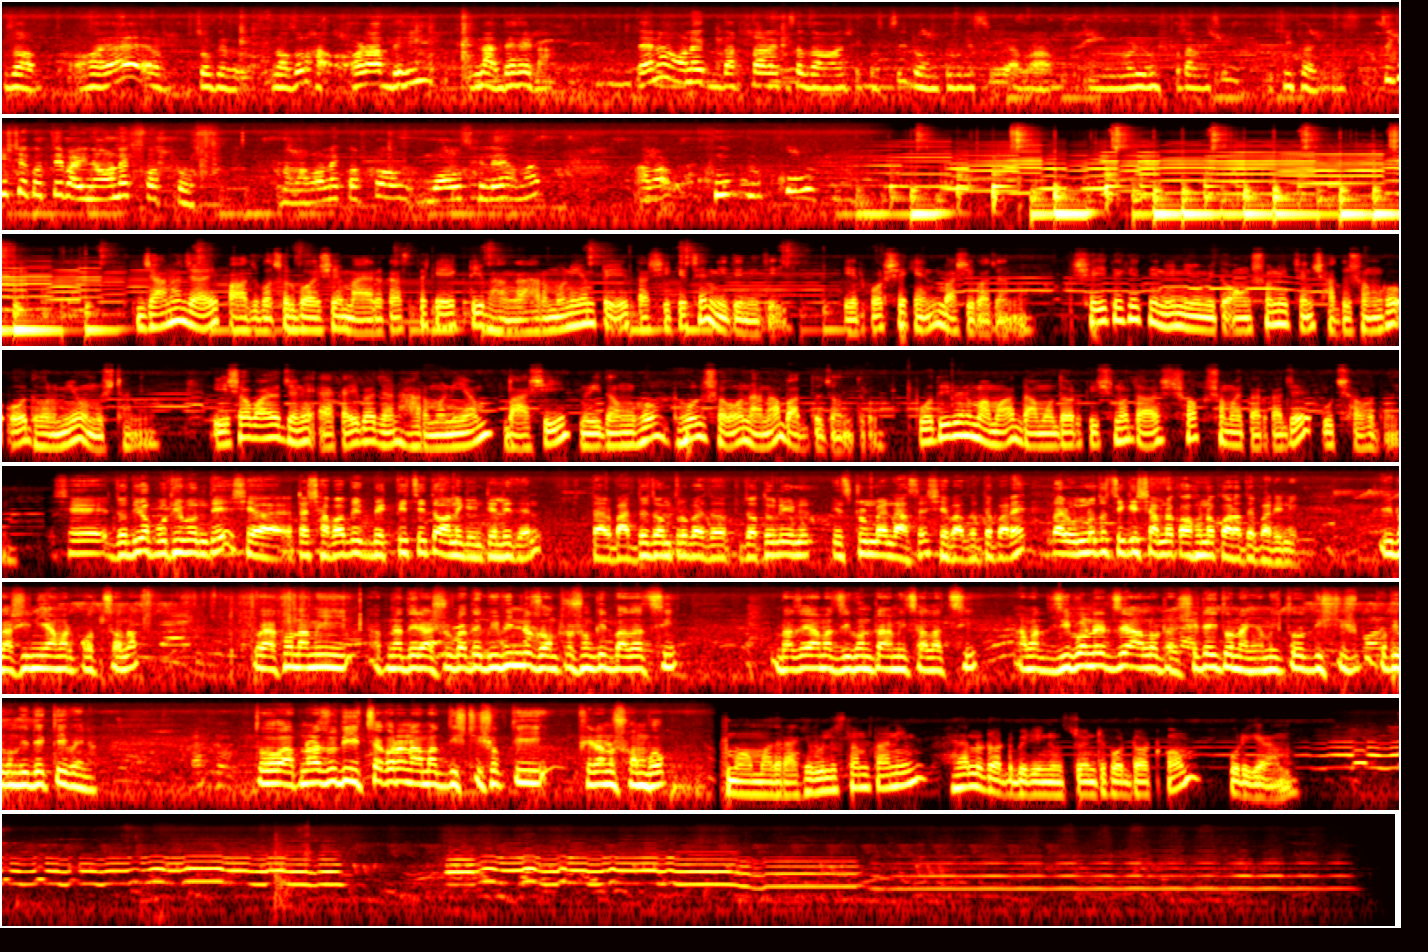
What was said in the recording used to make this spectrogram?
জ্বর হয়, চোখের নজর হঠাৎ দেখি না, দেখে না। তাই না, অনেক ডাক্তারের কাছে যাওয়া আসি করছি, রংপুর গেছি, আবার নড়ি হাসপাতাল গেছি, ঠিক হয় নাই চিকিৎসা করতে পারি না, অনেক কষ্ট। আমার অনেক কষ্ট, বড় ছেলে আমার আমার খুব খুব। জানা যায়, পাঁচ বছর বয়সে মায়ের কাছ থেকে একটি ভাঙা হারমোনিয়াম পেয়ে তা শিখেছেন নিজে নিজেই। এরপর শেখেন বাঁশি বাজানো। সেই থেকে তিনি নিয়মিত অংশ নিচ্ছেন সাধুসংঘ ও ধর্মীয় অনুষ্ঠানে। এসব আয়োজনে একাই বাজান হারমোনিয়াম, বাঁশি, মৃদঙ্গ, ঢোল সহ নানা বাদ্যযন্ত্র। প্রদীপের মামা দামোদর কৃষ্ণ দাস সব সময় তার কাজে উৎসাহ দেন। সে যদিও প্রতিবন্ধী সে একটা স্বাভাবিক ব্যক্তির চেয়ে অনেক ইন্টেলিজেন্ট তার বাদ্যযন্ত্র বা যত- যতগুলি ইনস্ট্রুমেন্ট আছে সে বাজাতে পারে। তার উন্নত চিকিৎসা আমরা কখনো করাতে পারিনি। এই বাঁশি নিয়ে আমার পথ চলা। তো এখন আমি আপনাদের আশীর্বাদে বিভিন্ন যন্ত্রসঙ্গীত বাজাচ্ছি। বাজায় আমার জীবনটা আমি চালাচ্ছি। আমার জীবনের যে আলোটা সেটাই তো নাই। আমি তো দৃষ্টি প্রতিবন্ধী দেখতেই পাই না। তো আপনারা যদি ইচ্ছা করেন আমার দৃষ্টিশক্তি ফেরানো সম্ভব। Mohammad Rakibul Islam Tanim hello dot BD news twenty four dot com கூறுகிறோம்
